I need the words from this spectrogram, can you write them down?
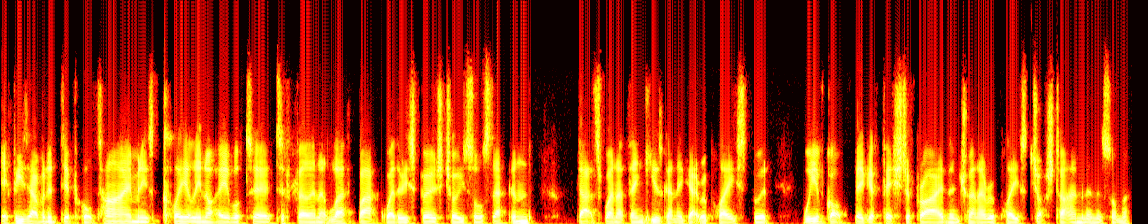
If he's having a difficult time and he's clearly not able to to fill in at left back, whether he's first choice or second, that's when I think he's going to get replaced. But we've got bigger fish to fry than trying to replace Josh Tymon in the summer.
